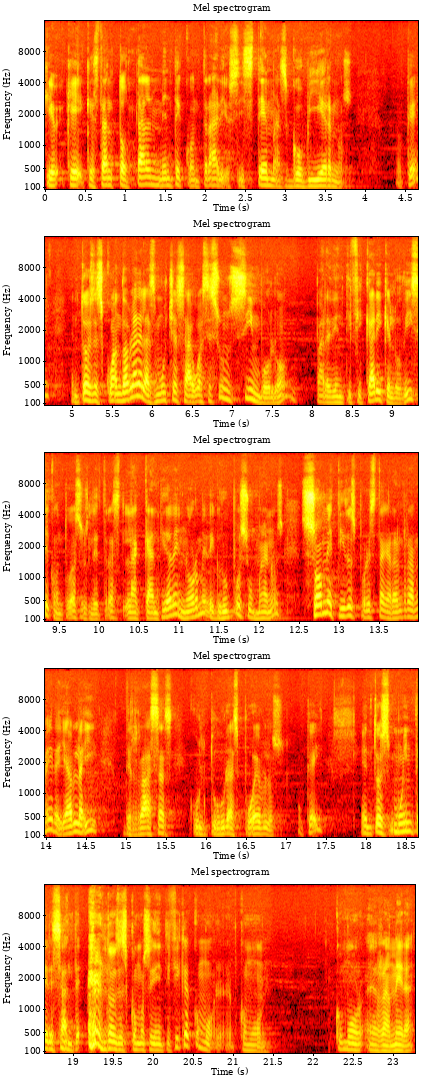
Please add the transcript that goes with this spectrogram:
que, están totalmente contrarios, sistemas, gobiernos. Entonces, cuando habla de las muchas aguas, es un símbolo para identificar y que lo dice con todas sus letras, la cantidad enorme de grupos humanos sometidos por esta gran ramera. Y habla ahí de razas, culturas, pueblos. ¿okay? Entonces, muy interesante. Entonces, como se identifica como, como, como ramera,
